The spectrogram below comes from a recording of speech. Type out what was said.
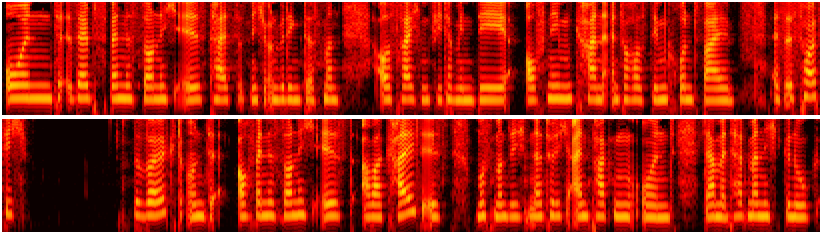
Und selbst wenn es sonnig ist, heißt es nicht unbedingt, dass man ausreichend Vitamin D aufnehmen kann, einfach aus dem Grund, weil es ist häufig bewölkt und auch wenn es sonnig ist, aber kalt ist, muss man sich natürlich einpacken und damit hat man nicht genug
